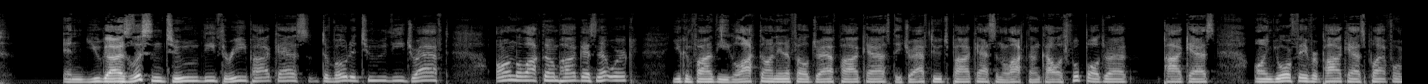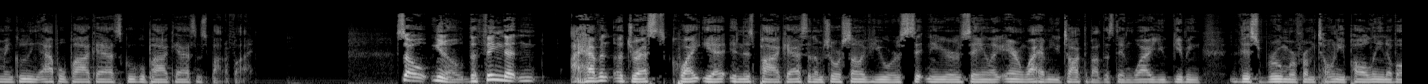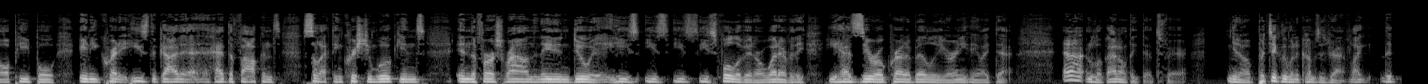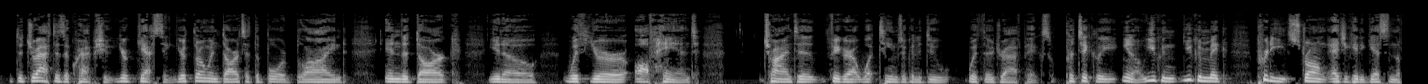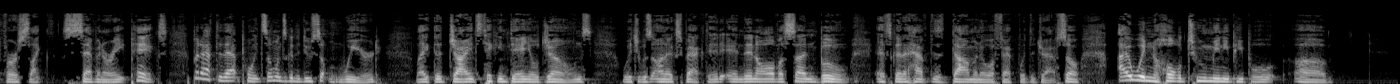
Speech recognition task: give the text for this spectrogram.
and you guys listen to the three podcasts devoted to the draft on the Locked On Podcast Network. You can find the Locked On NFL Draft Podcast, the Draft Dudes Podcast, and the Locked On College Football Draft Podcast on your favorite podcast platform, including Apple Podcasts, Google Podcasts, and Spotify. So, you know, the thing that I haven't addressed quite yet in this podcast, and I'm sure some of you are sitting here saying, like, Aaron, why haven't you talked about this thing? Why are you giving this rumor from Tony Pauline of all people any credit? He's the guy that had the Falcons selecting Christian Wilkins in the first round, and they didn't do it. He's he's he's he's full of it, or whatever. He has zero credibility or anything like that. And I, look, I don't think that's fair you know, particularly when it comes to draft. Like the, the draft is a crapshoot. You're guessing. You're throwing darts at the board blind in the dark, you know, with your offhand trying to figure out what teams are going to do with their draft picks. Particularly, you know, you can you can make pretty strong educated guess in the first like 7 or 8 picks, but after that point someone's going to do something weird, like the Giants taking Daniel Jones, which was unexpected, and then all of a sudden boom, it's going to have this domino effect with the draft. So, I wouldn't hold too many people uh,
